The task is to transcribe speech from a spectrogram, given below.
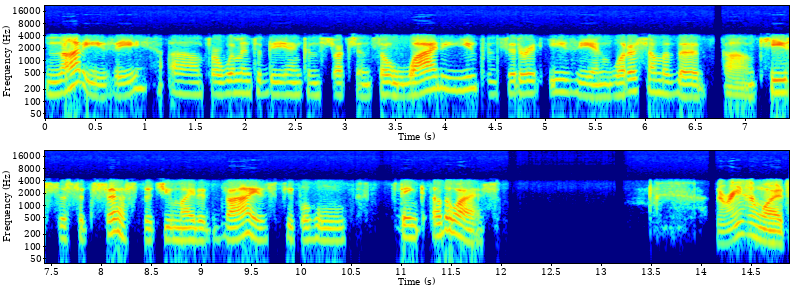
not easy uh, for women to be in construction. So, why do you consider it easy, and what are some of the um, keys to success that you might advise people who think otherwise? The reason why it's,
